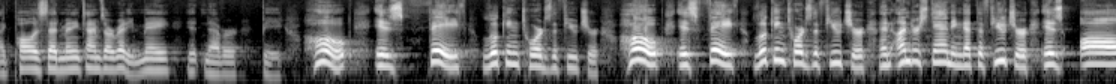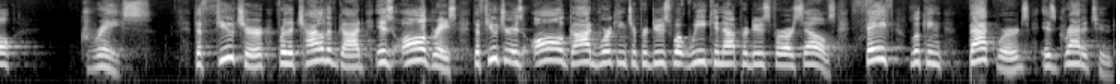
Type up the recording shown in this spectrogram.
Like Paul has said many times already, may it never be. Hope is faith looking towards the future. Hope is faith looking towards the future and understanding that the future is all grace. The future for the child of God is all grace. The future is all God working to produce what we cannot produce for ourselves. Faith looking backwards is gratitude.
